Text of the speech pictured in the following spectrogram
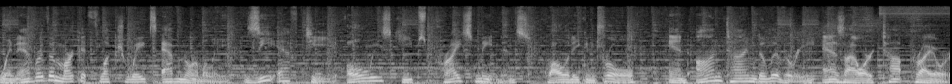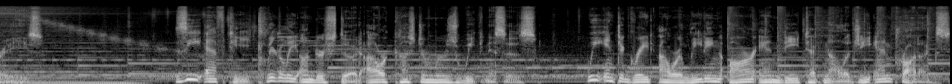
Whenever the market fluctuates abnormally, ZFT always keeps price maintenance, quality control, and on-time delivery as our top priorities. ZFT clearly understood our customers' weaknesses. We integrate our leading R&D technology and products,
